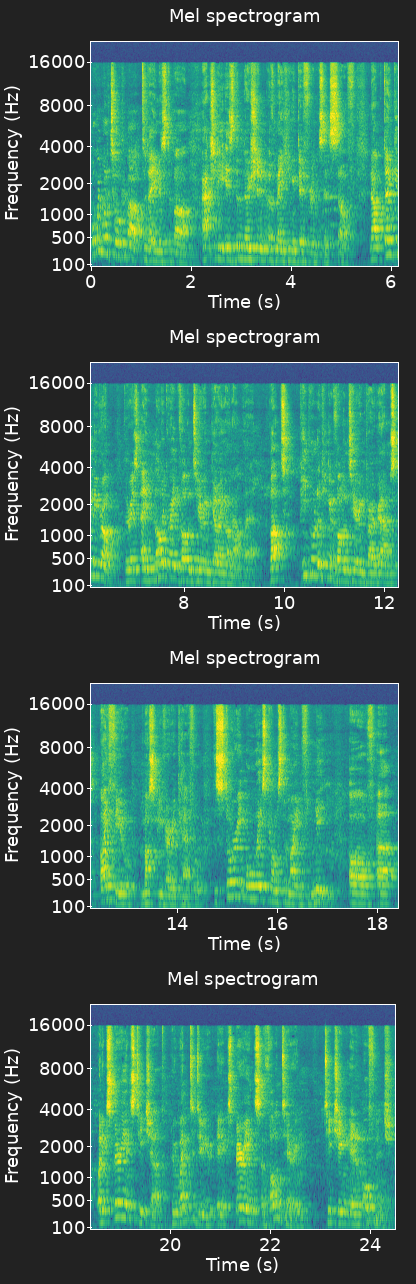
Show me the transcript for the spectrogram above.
What we want to talk about today, Mr Barr, actually is the notion of making a difference itself. Now, don't get me wrong, there is a lot of great volunteering going on out there, but people looking at volunteering programs, I feel, must be very careful. The story always comes to mind for me of uh, an experienced teacher who went to do an experience of volunteering teaching in an orphanage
